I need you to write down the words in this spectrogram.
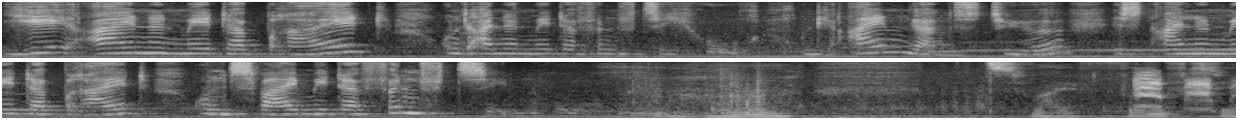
je einen Meter breit und einen Meter fünfzig hoch. Und die Eingangstür ist einen Meter breit und zwei Meter fünfzehn hoch. 2,15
